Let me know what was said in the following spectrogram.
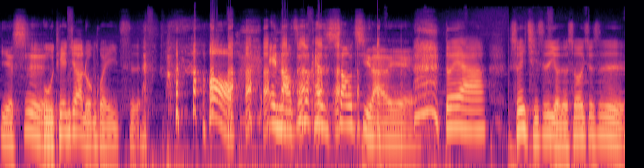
也是。五天就要轮回一次。哦，哎，脑子都开始烧起来了耶，对啊，所以其实有的时候就是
